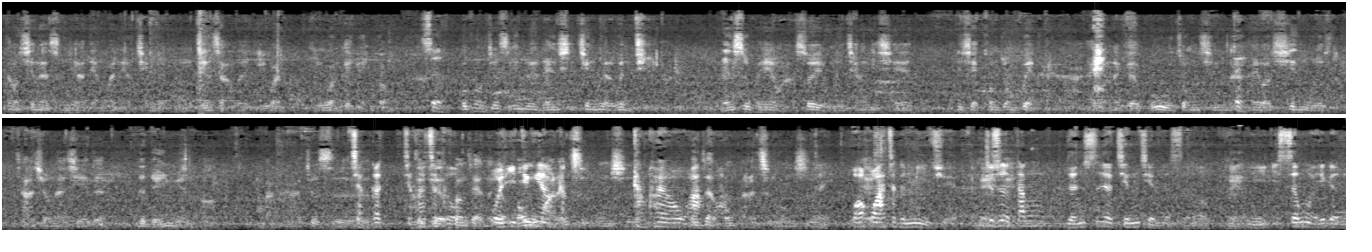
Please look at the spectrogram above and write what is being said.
到现在剩下两万两千个，我们减少了一万一万个员工，是，不过就是因为人事经费的问题啊。人事费用啊，所以我们将一些一些空中柜台啊，还有那个服务中心啊，还有线路查修那些的的人员啊，把它就是讲个讲到这个，放在那个红华的子公司，赶快要挖，放在红华的子公司，对，挖挖这个秘诀，就是当人事要精简的时候，你身为一个人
